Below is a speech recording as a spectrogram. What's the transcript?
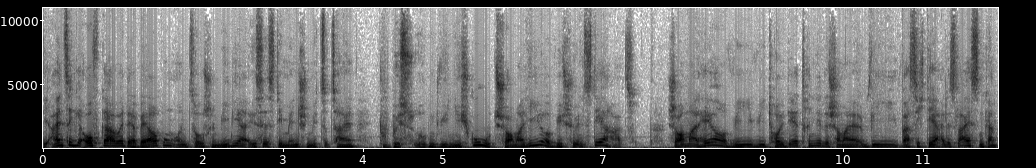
Die einzige Aufgabe der Werbung und Social Media ist es, den Menschen mitzuteilen, du bist irgendwie nicht gut. Schau mal hier, wie schön es der hat. Schau mal her, wie, wie toll der trainiert ist. Schau mal, wie, was sich der alles leisten kann.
